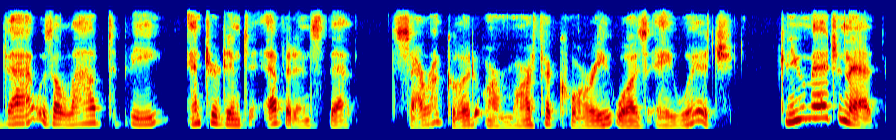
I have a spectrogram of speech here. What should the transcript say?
that was allowed to be entered into evidence that Sarah Good or Martha Corey was a witch. Can you imagine that?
